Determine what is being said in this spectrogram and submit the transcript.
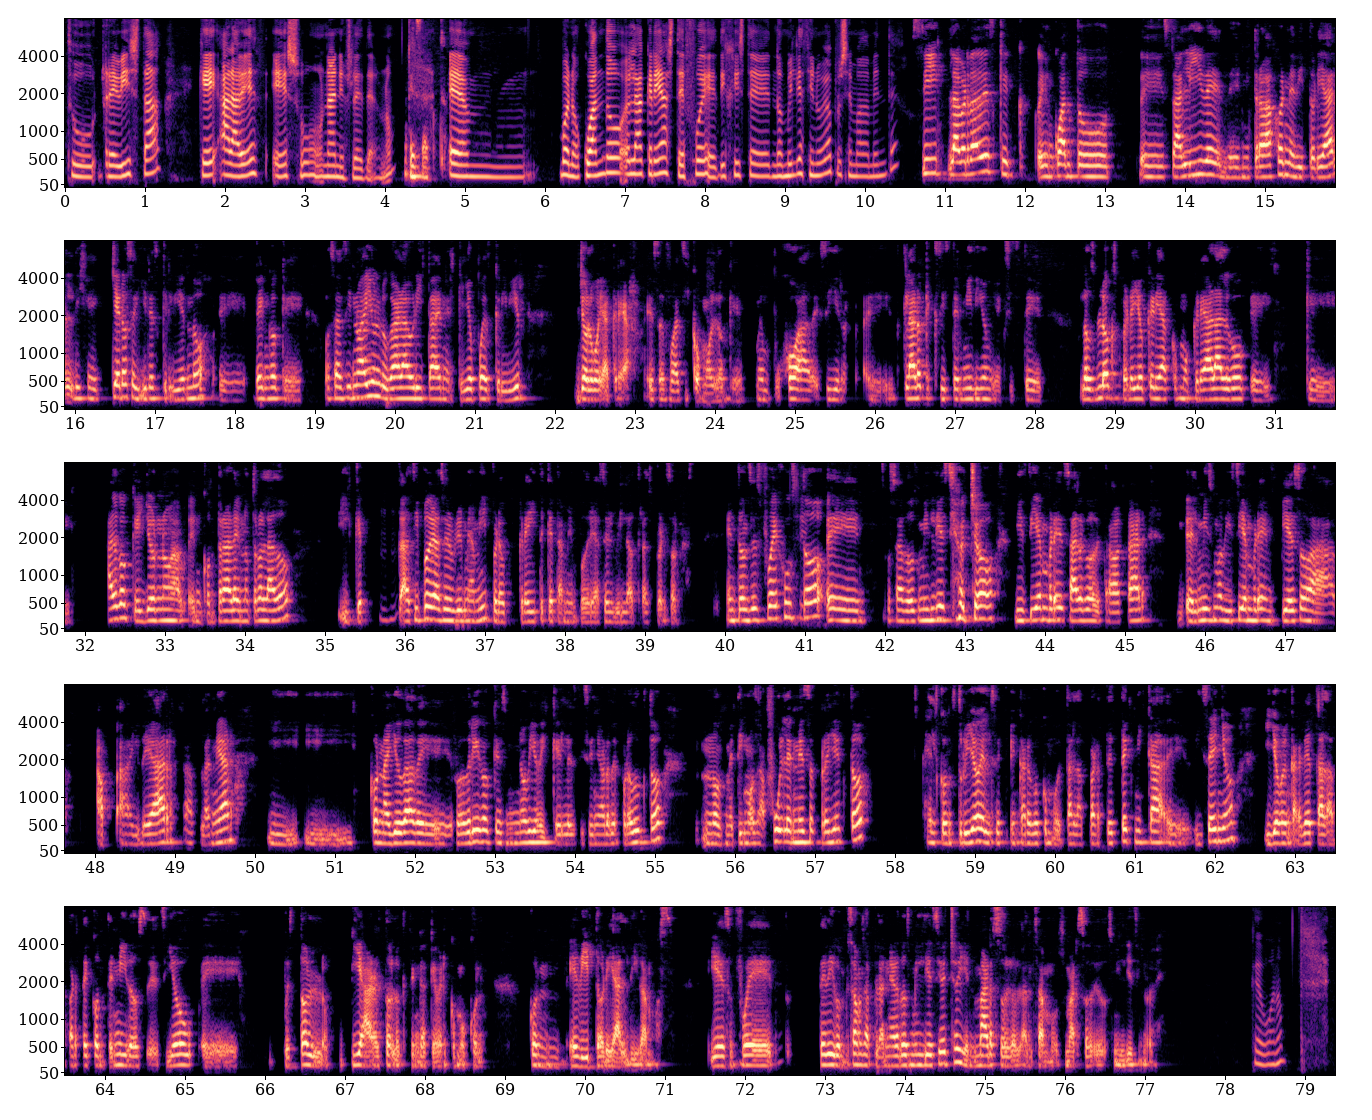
tu revista, que a la vez es una newsletter, ¿no? Exacto. Em, bueno, ¿cuándo la creaste? ¿Fue, dijiste, en 2019 aproximadamente? Sí, la verdad es que en cuanto eh, salí de, mi trabajo en editorial, dije, quiero seguir escribiendo, eh, tengo que, o sea, si no hay un lugar ahorita en el que yo pueda escribir, yo lo voy a crear. Eso fue así como lo que me empujó a decir, eh, claro que existe Medium y existe los blogs, pero yo quería como crear algo que, que algo que yo no encontrara en otro lado y que así podría servirme a mí, pero creí que también podría servirle a otras personas. Entonces fue justo, eh, o sea, 2018, diciembre, salgo de trabajar, el mismo diciembre empiezo a, idear, a planear y, con ayuda de Rodrigo, que es mi novio y que él es diseñador de producto, nos metimos a full en ese proyecto. Él construyó, él se encargó como de toda la parte técnica, de diseño, y yo me encargué de toda la parte de contenidos, de SEO, eh, pues todo lo PR, todo lo que tenga que ver como con, con editorial, digamos. Y eso fue, te digo, empezamos a planear 2018 y en marzo lo lanzamos, marzo de 2019. Qué bueno.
